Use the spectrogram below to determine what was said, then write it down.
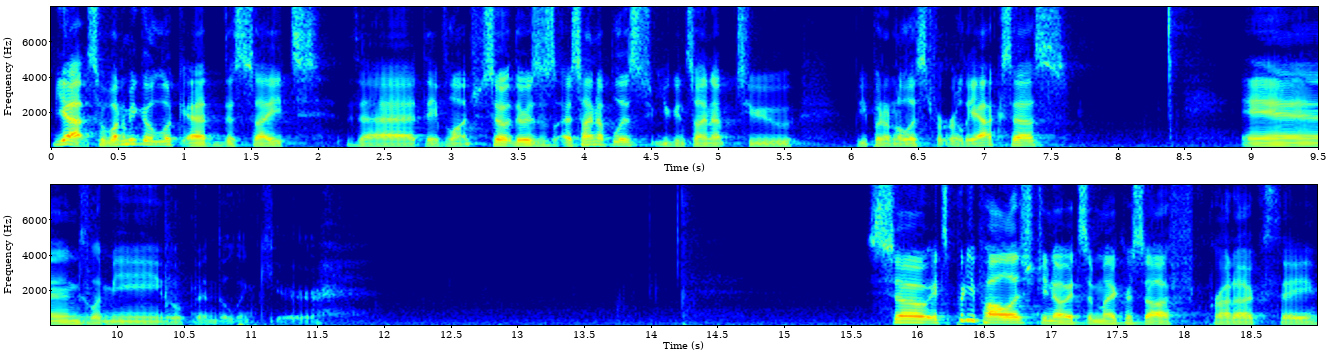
yeah, so why don't we go look at the site that they've launched. So there's a sign up list. You can sign up to be put on a list for early access. And let me open the link here. So it's pretty polished, you know, it's a Microsoft product. They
